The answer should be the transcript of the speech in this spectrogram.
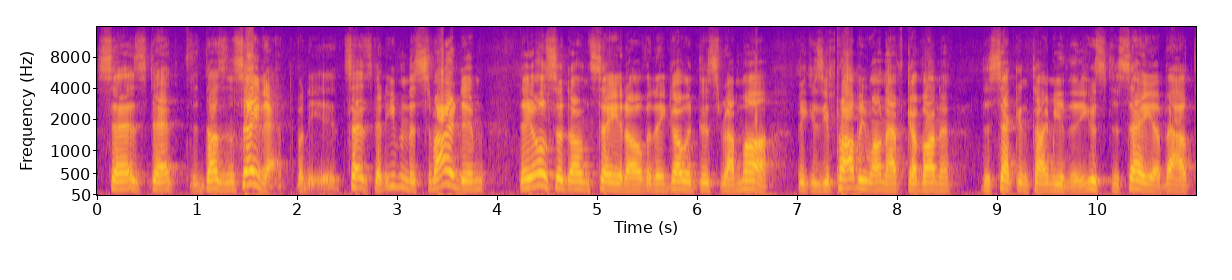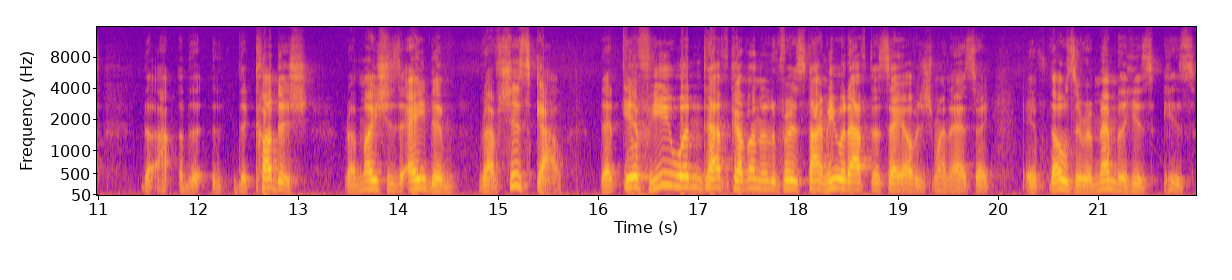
says that doesn't say that, but it says that even the Svardim, they also don't say it over. They go with this Ramah because you probably won't have kavanah the second time either. They used to say about the the, the Kaddish, Ramesh's Adim, Rav Shiskal, that if he wouldn't have kavanah the first time, he would have to say over Shemona Esrei. If those who remember his his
